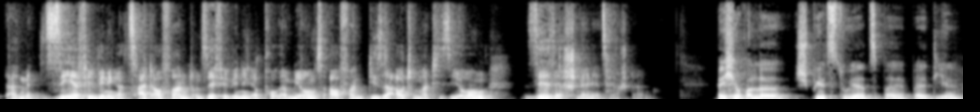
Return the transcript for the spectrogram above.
also mit sehr viel weniger Zeitaufwand und sehr viel weniger Programmierungsaufwand diese Automatisierung sehr, sehr schnell jetzt herstellen. Welche Rolle spielst du jetzt bei, bei Deal?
